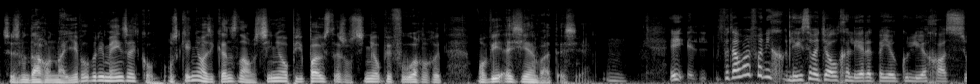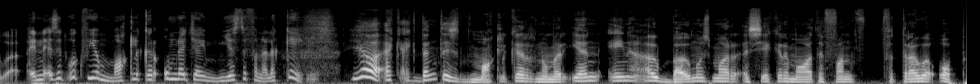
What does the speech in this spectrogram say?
soos vandag met my jy wil by die mense uitkom ons ken jou as die kunstenaar ons sien jou op die posters ons sien jou op die verhoog en goed maar wie is jy en wat is jy mm. Hey, vertel my van die lesse wat jy al geleer het by jou kollegas so. En is dit ook vir jou makliker omdat jy meeste van hulle ken? Ja, ek ek dink dit is makliker nommer 1 en 'n ou bou mos maar 'n sekere mate van vertroue op.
